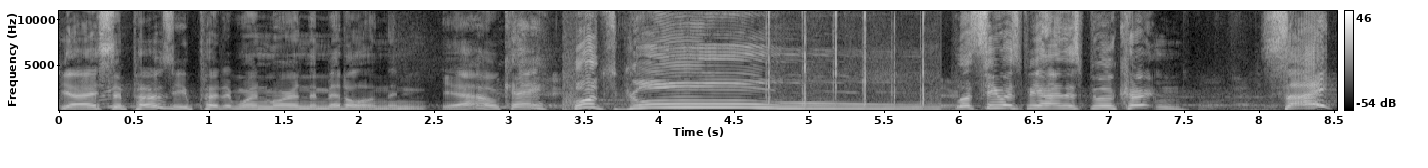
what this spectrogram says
Yeah, I suppose you put one more in the middle and then, yeah, okay. Let's go! Let's see what's behind this blue curtain. Psych!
